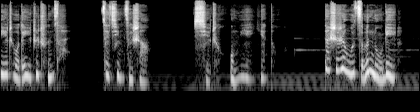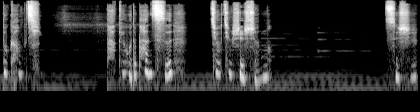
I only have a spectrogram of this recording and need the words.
捏着我的一只唇彩，在镜子上写着红艳艳的话，但是任我怎么努力都看不清。他给我的判词究竟是什么？此时，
